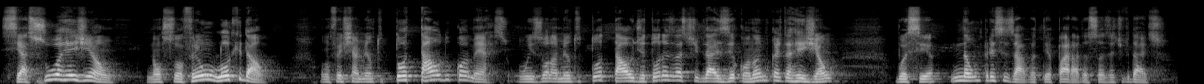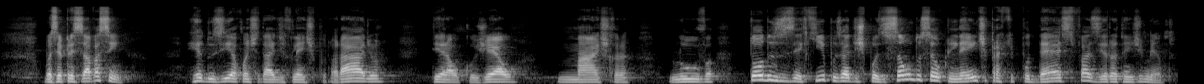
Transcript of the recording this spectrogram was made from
se a sua região não sofreu um lockdown, um fechamento total do comércio, um isolamento total de todas as atividades econômicas da região, você não precisava ter parado as suas atividades. Você precisava sim reduzir a quantidade de clientes por horário, ter álcool gel, máscara, luva, todos os equipos à disposição do seu cliente para que pudesse fazer o atendimento,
